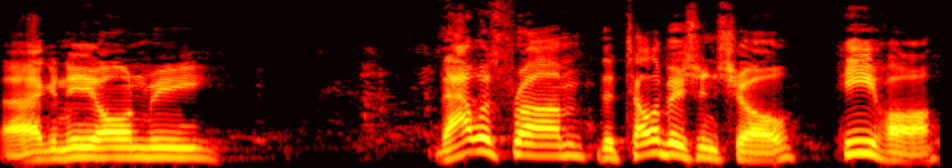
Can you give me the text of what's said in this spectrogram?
agony on me. That was from the television show Hee Haw,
